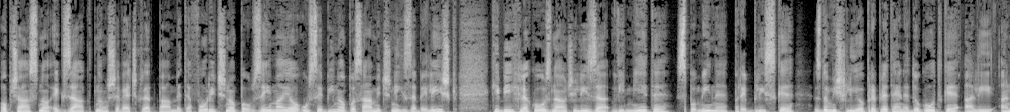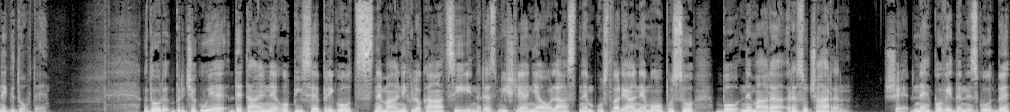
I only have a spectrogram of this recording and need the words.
občasno egzaktno, še večkrat pa metaforično povzemajo vsebino posamičnih zabeležk, ki bi jih lahko označili za vinjete, spomine, prebliske, z domišljijo prepletene dogodke ali anekdote. Kdor pričakuje detaljne opise prigod snemalnih lokacij in razmišljanja o lastnem ustvarjalnem opusu, bo nemara razočaran. Še nepovedane zgodbe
